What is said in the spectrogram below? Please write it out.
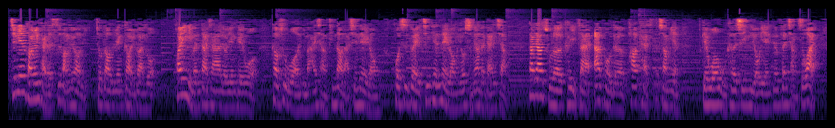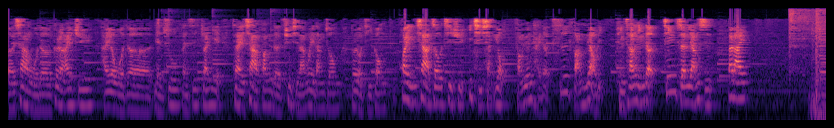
今天房元凯的私房料理就到这边告一段落，欢迎你们大家留言给我，告诉我你们还想听到哪些内容，或是对今天内容有什么样的感想。大家除了可以在 Apple 的 Podcast 上面给我五颗星留言跟分享之外，呃，像我的个人 IG 还有我的脸书粉丝专业，在下方的讯息栏位当中都有提供。欢迎下周继续一起享用房元凯的私房料理。品尝您的精神粮食。拜拜。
